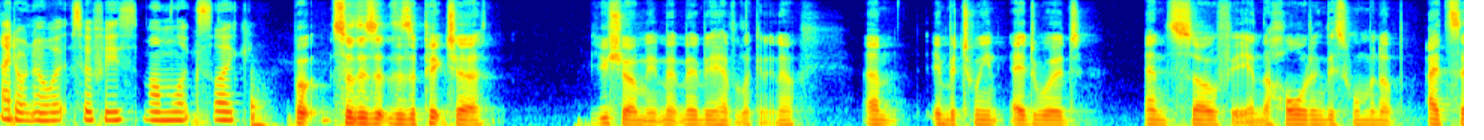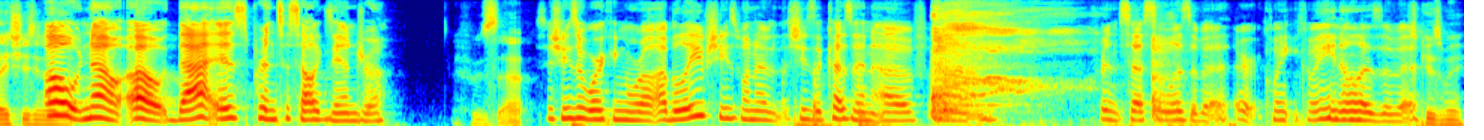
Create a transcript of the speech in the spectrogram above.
I don't know what Sophie's mom looks like. But so there's a there's a picture. You show me. Maybe have a look at it now. Um, in between Edward and Sophie, and they're holding this woman up. I'd say she's in. Oh no! Oh, that is Princess Alexandra. who's that? So she's a working royal. I believe she's one of. She's a cousin of um, Princess Elizabeth or Queen Queen Elizabeth. Excuse me.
